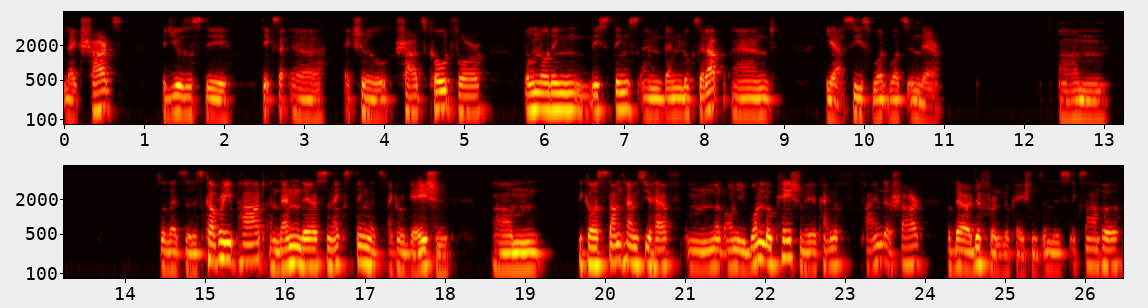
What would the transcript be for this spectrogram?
like shards. It uses the, the uh, actual shards code for downloading these things and then looks it up and yeah, sees what, what's in there. Um, so that's the discovery part. And then there's the next thing that's aggregation. Um, because sometimes you have um, not only one location where you kind of find a shard, but there are different locations. In this example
